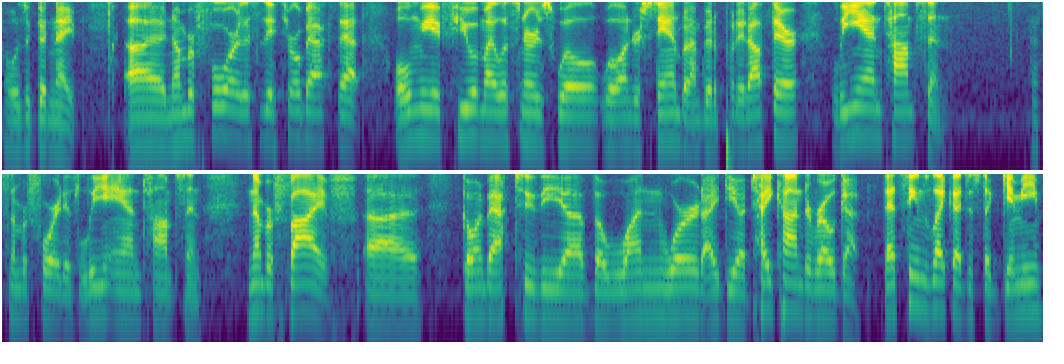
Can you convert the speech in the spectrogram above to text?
it was a good night. Uh, number four, this is a throwback that only a few of my listeners will will understand, but I'm going to put it out there. Leanne Thompson. That's number four. It is Leanne Thompson. Number five, uh, going back to the uh, the one word idea, Ticonderoga. That seems like a just a gimme.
